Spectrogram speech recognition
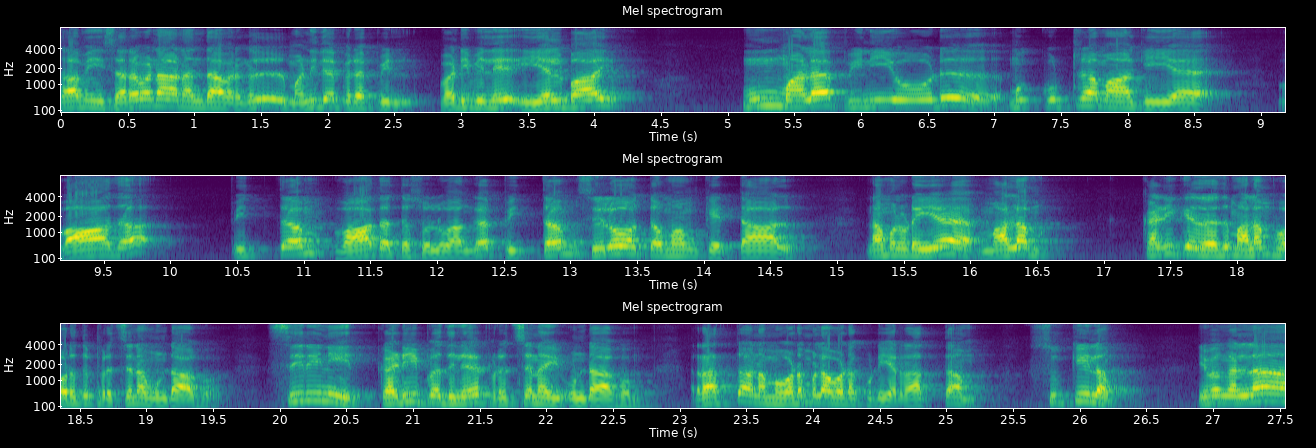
சாமி சரவணானந்தா அவர்கள் மனித பிறப்பில் வடிவிலே இயல்பாய் மும்மல பிணியோடு முக்குற்றமாகிய வாத பித்தம் வாதத்தை சொல்லுவாங்க. பித்தம் சிலோத்தமம் கெட்டால் நம்மளுடைய மலம் கழிக்கிறது மலம் போகிறது பிரச்சனை உண்டாகும். சிறுநீர் கழிப்பதிலே பிரச்சனை உண்டாகும். ரத்தம் நம்ம உடம்புல ஓடக்கூடிய ரத்தம் சுக்கிலம் இவங்கெல்லாம்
